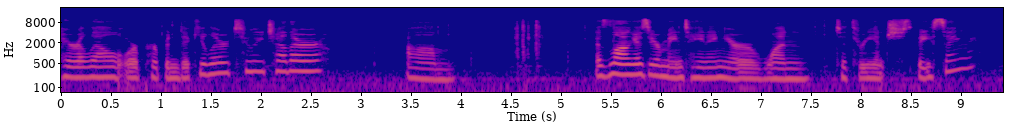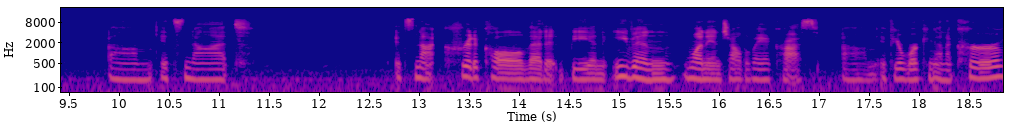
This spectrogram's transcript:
parallel or perpendicular to each other. Um, as long as you're maintaining your one to three inch spacing, um, it's not it's not critical that it be an even one inch all the way across. Um, if you're working on a curve,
